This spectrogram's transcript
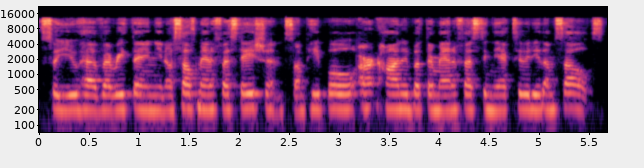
So you have everything, you know, self manifestation. Some people aren't haunted, but they're manifesting the activity themselves.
